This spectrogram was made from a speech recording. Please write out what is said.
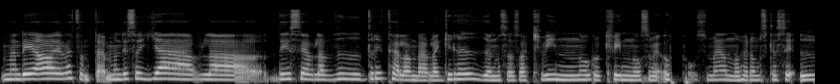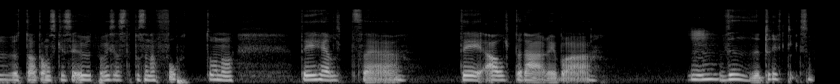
Men det, ja, jag vet inte. Men det är så jävla, det är så jävla vidrigt hela den där jävla grejen med så, så här, kvinnor och kvinnor som är upphovsmän och hur de ska se ut och att de ska se ut på vissa sätt på sina foton och det är helt, eh, det är allt det där är bara Mm. vidrigt liksom.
